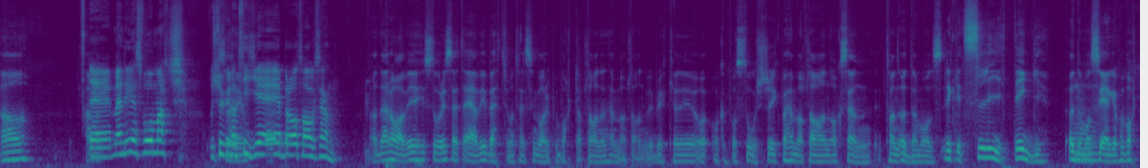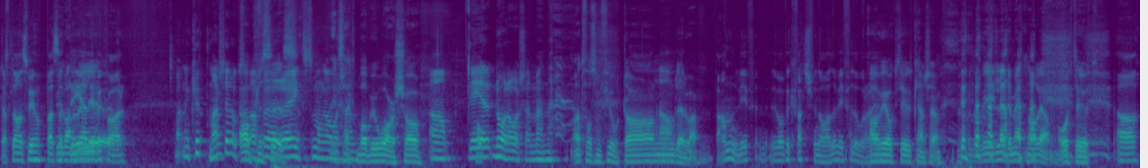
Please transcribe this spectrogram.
Ja. Eh, men det är en svår match. Och Så är det. 2010 är ett bra tag sen. Ja, där har vi ju historiskt sett är vi ju bättre mot Helsingborg på bortaplan än hemmaplan. Vi brukar ju åka på storstryk på hemmaplan och sen ta en uddamåls, riktigt slitig uddamålsseger på bortaplan. Så vi hoppas Vi att vann det väl- lever kvar. Men en cupmatch också Ja, va? För inte så många år Exakt, sedan. Bobby Warshow. Ja, det är några år sedan men... Ja, 2014 Ja. blir det va? Vann vi? Det var väl kvartsfinalen vi förlorade? Ja, vi åkte ut kanske. Vi ledde med 1-0 ja, åkte ut. Ja,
